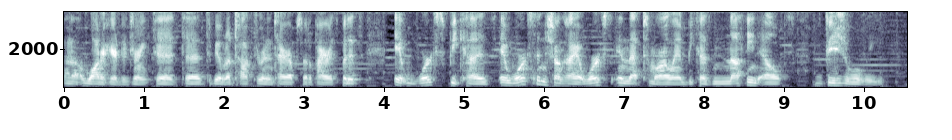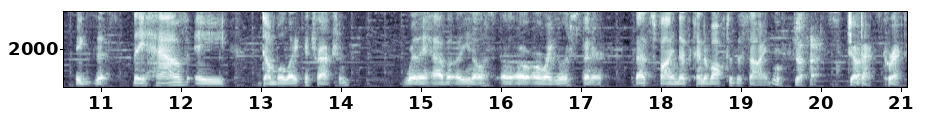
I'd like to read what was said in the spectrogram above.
uh, water here to drink to, to, to be able to talk through an entire episode of pirates. But it's it works because it works in Shanghai. It works in that Tomorrowland because nothing else visually exists. They have a Dumbo-like attraction where they have a you know a, a regular spinner. That's fine. That's kind of off to the side. Oh, jetpacks. Jetpacks, correct.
